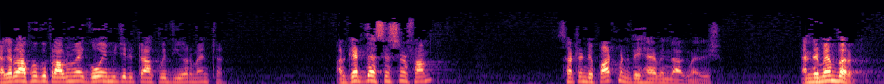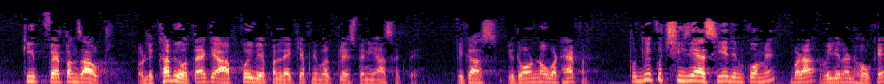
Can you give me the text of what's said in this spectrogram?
اگر آپ کو کوئی پرابلم ہے go immediate talk with your mentor get داسٹن from certain department they have آرگنابر کیپ ویپن آؤٹ اور لکھا بھی ہوتا ہے کہ آپ کوئی ویپن لے کے اپنی ورک پلیس پہ نہیں آ سکتے because you don't know what happen تو یہ کچھ چیزیں ایسی ہیں جن کو ہمیں بڑا ویجیلنٹ ہو کے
